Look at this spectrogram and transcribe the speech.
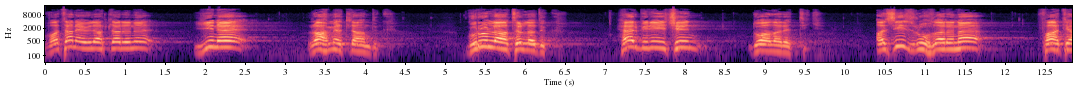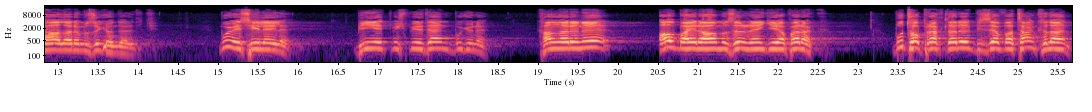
vatan evlatlarını yine rahmetle andık. Gururla hatırladık. Her biri için dualar ettik. Aziz ruhlarına fatihalarımızı gönderdik. Bu vesileyle 1071'den bugüne kanlarını al bayrağımızın rengi yaparak bu toprakları bize vatan kılan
